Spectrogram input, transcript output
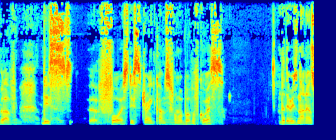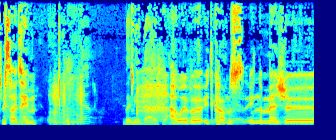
Love. This uh, force, this strength comes from above, of course, that there is none else besides Him. However, it comes in the measure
